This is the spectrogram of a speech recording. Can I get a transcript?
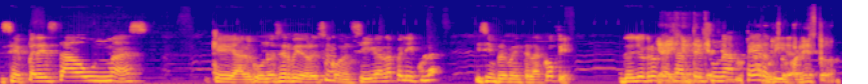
se presta aún más que algunos servidores consigan la película y simplemente la copia. Entonces yo creo que es antes una pérdida. Con esto.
